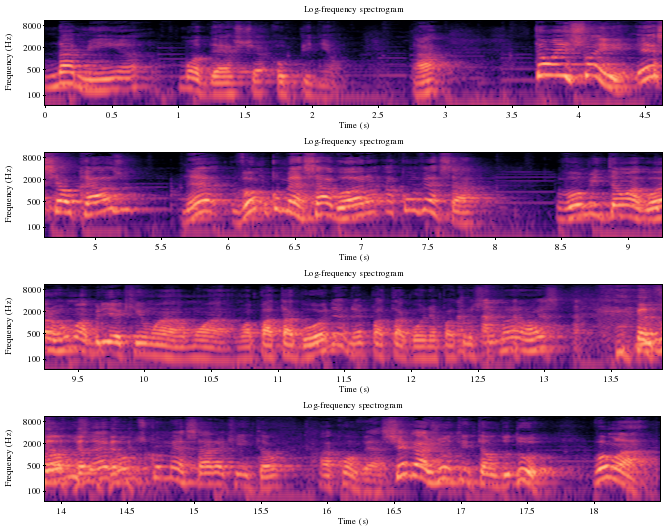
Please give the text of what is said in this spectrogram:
na minha modéstia opinião. Tá? Então é isso aí. Esse é o caso. Né? Vamos começar agora a conversar. Vamos então agora, vamos abrir aqui uma, uma, uma Patagônia, né? Patagônia patrocina nós. E vamos, né, vamos começar aqui então a conversa. Chega junto então, Dudu. Vamos lá.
